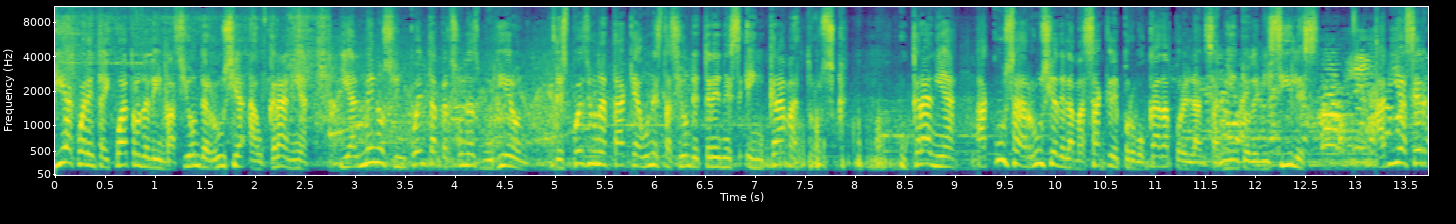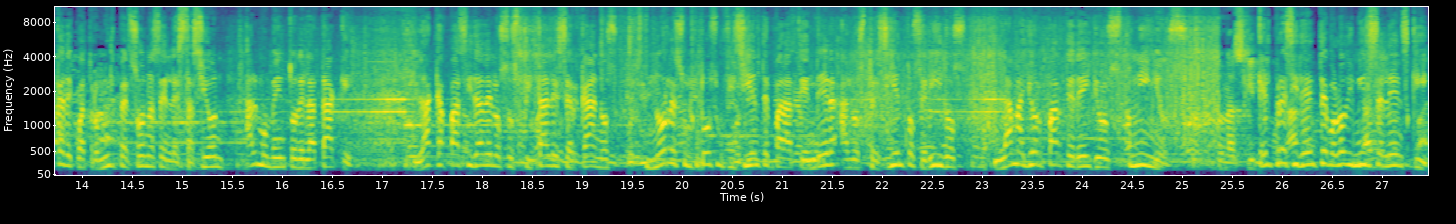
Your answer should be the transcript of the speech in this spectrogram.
Día 44 de la invasión de Rusia a Ucrania y al menos 50 personas murieron después de un ataque a una estación de trenes en Kramatorsk. Ucrania acusa a Rusia de la masacre provocada por el lanzamiento de misiles. Había cerca de 4.000 personas en la estación al momento del ataque. La capacidad de los hospitales cercanos no resultó suficiente para atender a los 300 heridos, la mayor parte de ellos niños. El presidente Volodymyr Zelensky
